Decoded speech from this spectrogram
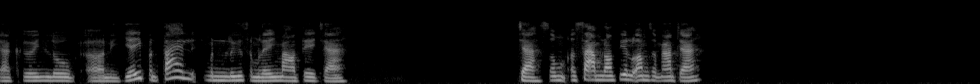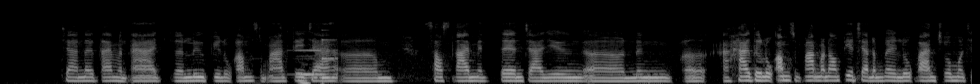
ចាឃើញលោកនិយាយប៉ុន្តែមិនឮសំឡេងមកទេចាចាសូមសាកម្ដងទៀតលោកអំសម្បត្តិចា ចានៅតែមិនអាចឮពីលោកអំសម្បត្តិទេចាអឺសោកស្ដាយមែនទែនចាយើងនឹងហៅទៅលោកអំសម្បត្តិម្ដងទៀតចាដើម្បីលោកបានចូលមកជ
